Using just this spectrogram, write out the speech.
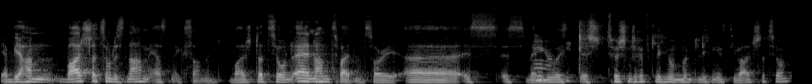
Ja, wir haben Wahlstation ist nach dem ersten Examen. Wahlstation, äh, nach dem zweiten, sorry. Äh, ist, ist, wenn ja, okay. du es zwischen schriftlichen und mündlichen ist die Wahlstation. Mhm.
